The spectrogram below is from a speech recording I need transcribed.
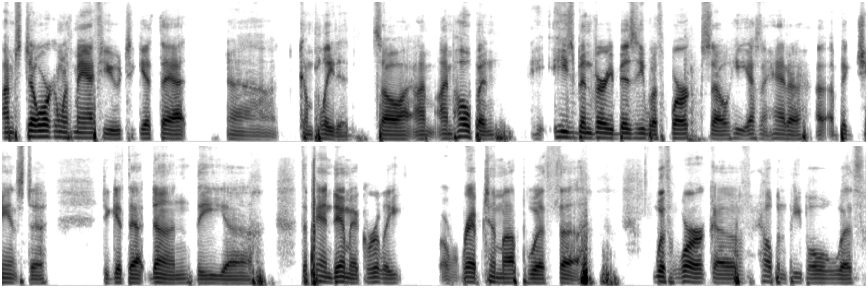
I'm still working with Matthew to get that uh, completed. So I'm I'm hoping he's been very busy with work, so he hasn't had a, a big chance to to get that done. The uh, the pandemic really wrapped him up with uh, with work of helping people with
